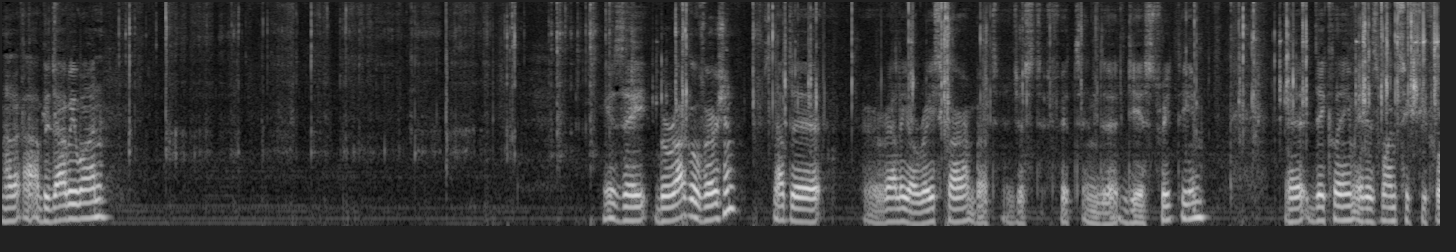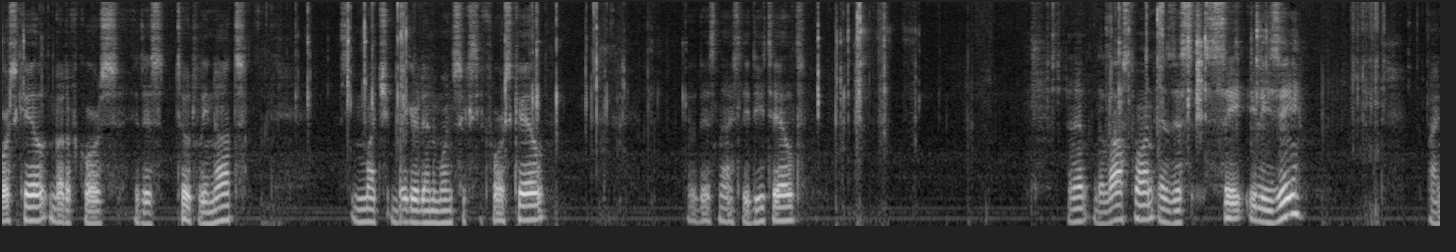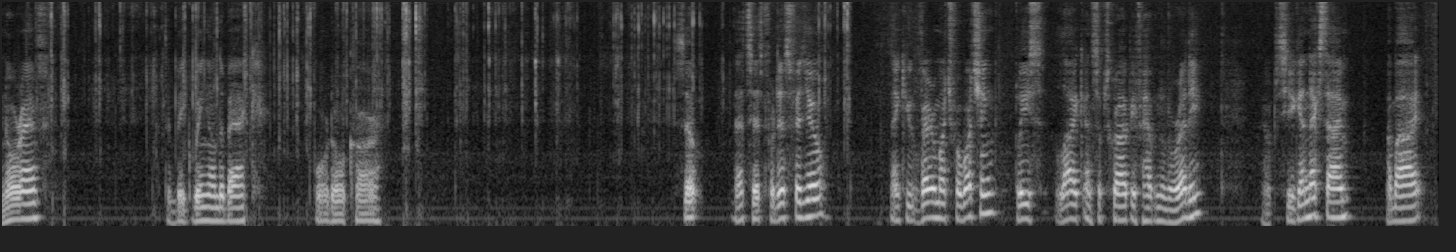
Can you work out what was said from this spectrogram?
Another Abu Dhabi one. Here's a Bburago version. It's not the rally or race car, but just fit in the DS3 theme. Uh, they claim it is 164 scale, but of course it is totally not. It's much bigger than 164 scale. So it is nicely detailed. And then the last one is this C Elysee by Norev. The big wing on the back, four door car. So that's it for this video. Thank you very much for watching. Please like and subscribe if you haven't already. I hope to see you again next time. Bye bye.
